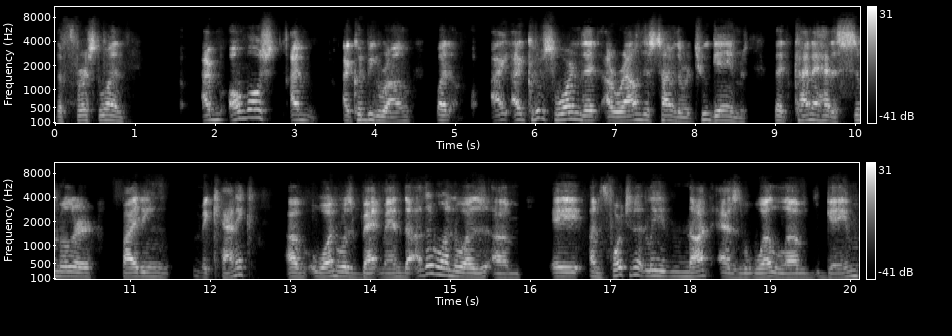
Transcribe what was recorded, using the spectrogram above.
the first one, I'm almost I'm I could be wrong, but I I could have sworn that around this time there were two games that kind of had a similar fighting mechanic. Um, one was Batman, the other one was um a unfortunately not as well loved game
